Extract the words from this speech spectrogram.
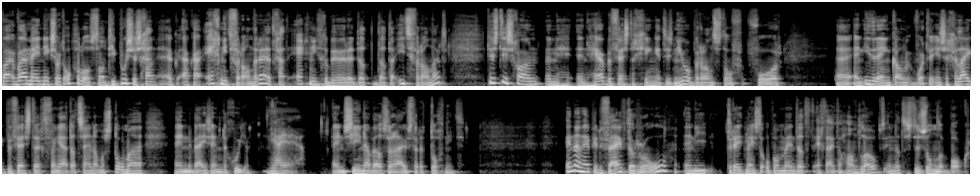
Waar, waarmee niks wordt opgelost. Want die pushers gaan elk- elkaar echt niet veranderen. Het gaat echt niet gebeuren dat, dat er iets verandert. Dus het is gewoon een, een herbevestiging. Het is nieuwe brandstof voor. Eh, en iedereen kan, wordt weer in zijn gelijk bevestigd van ja, dat zijn allemaal stomme en wij zijn de goeie. ja, ja. ja. En zie je nou wel ze luisteren, toch niet. En dan heb je de vijfde rol. En die treedt meestal op het moment dat het echt uit de hand loopt. En dat is de zondebok.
